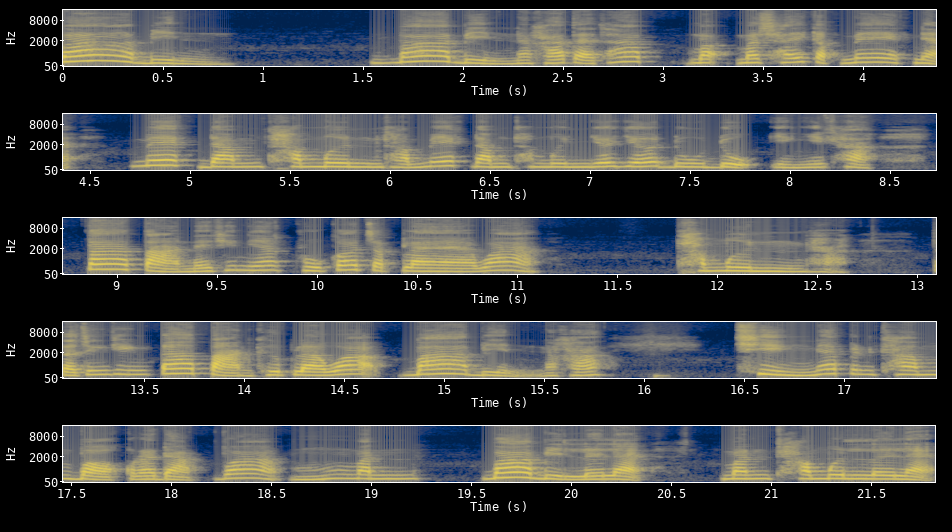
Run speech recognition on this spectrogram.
บ้าบินบ้าบินนะคะ แต่ถ้ามา มาใช้กับเมฆเนี่ย เมฆดำทะมึนค่ะ เมฆดำทะมึนเยอะ ๆ ดูดุ อย่างนี้ค่ะ ต้าต่านในที่นี้ครูก็จะแปลว่า ทะมึนค่ะ แต่จริง ๆ ต้าตานคือแปลว่า บ้าบินนะคะขิงเนี่ยเป็นคำบอกระดับว่ามันบ้าบินเลยแหละ มันทำมึนเลยแหละ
